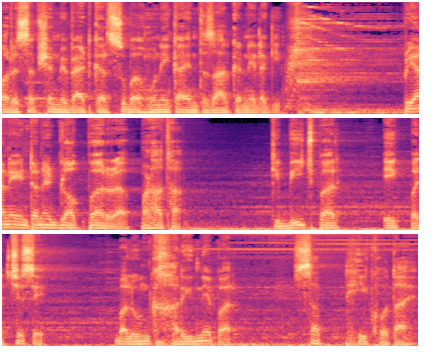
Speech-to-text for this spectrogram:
और रिसेप्शन में बैठकर सुबह होने का इंतज़ार करने लगी। प्रिया ने इंटरनेट ब्लॉग पर पढ़ा था कि बीच पर एक बच्चे से बलून खरीदने पर सब ठीक होता है।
